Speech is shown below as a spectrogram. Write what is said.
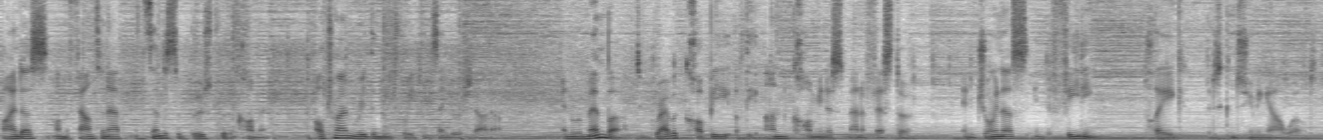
Find us on the Fountain app and send us a boost with a comment. I'll try and read them each week and send you a shout out. And remember to grab a copy of the Uncommunist Manifesto and join us in defeating the plague that is consuming our world.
